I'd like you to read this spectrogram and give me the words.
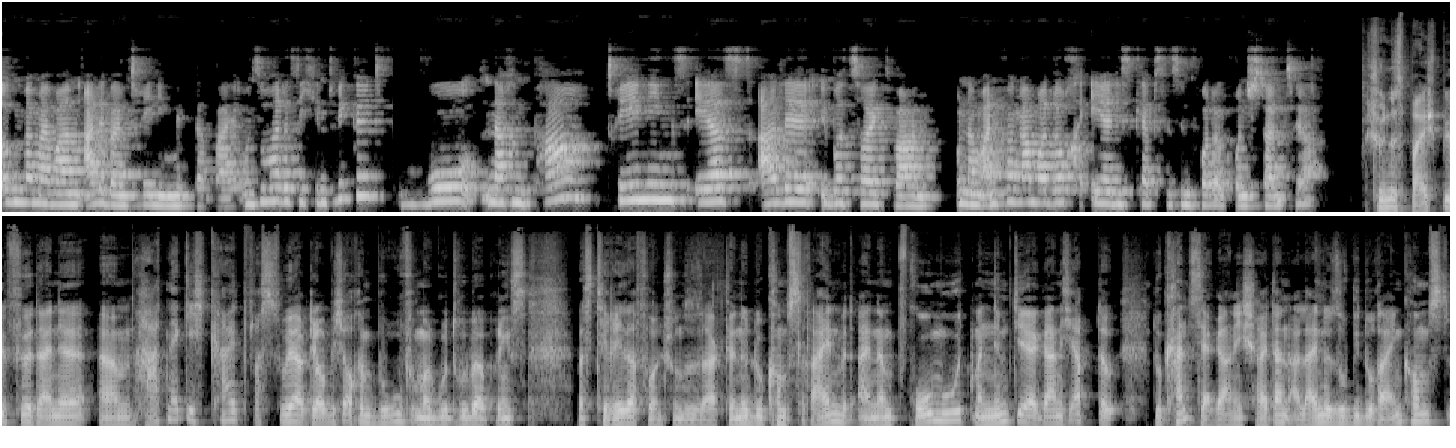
irgendwann mal waren alle beim Training mit dabei. Und so hat es sich entwickelt, wo nach ein paar Trainings erst alle überzeugt waren und am Anfang aber doch eher die Skepsis im Vordergrund stand, ja schönes Beispiel für deine ähm, Hartnäckigkeit, was du ja, glaube ich, auch im Beruf immer gut rüberbringst, was Theresa vorhin schon so sagte. Ne? Du kommst rein mit einem Frohmut, man nimmt dir ja gar nicht ab. Du, du kannst ja gar nicht scheitern. Alleine so wie du reinkommst,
